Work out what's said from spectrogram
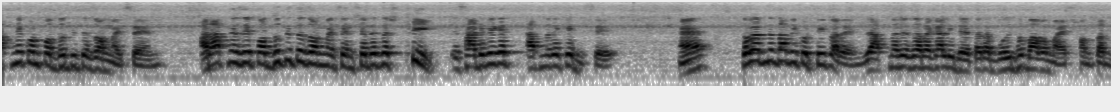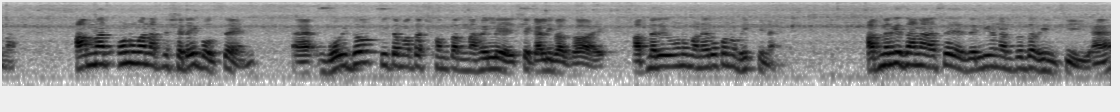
আপনি কোন পদ্ধতিতে জন্মাইছেন? আর আপনি যে পদ্ধতিতে জন্মাইছেন, সেটা যে ঠিক সার্টিফিকেট আপনাদের কে দিছে। হ্যাঁ? তবে আপনি দাবি করতেই পারেন যে আপনারা যারা গালি দেয়, তারা বৈধ বাবা মায়ের সন্তান না। আমার অনুমান আপনি সেটাই বলছেন বৈধ পিতামাতার সন্তান না হইলে সে গালিবাজ হয়। আপনার এই অনুমানেরও কোনো ভিত্তি নাই। আপনার কি জানা আছে যে লিওনার্দো দা ভিঞ্চি হ্যাঁ?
